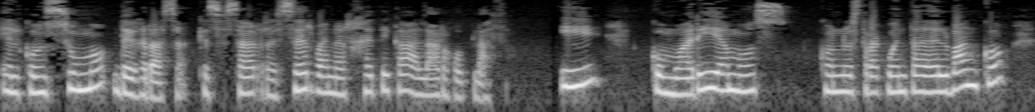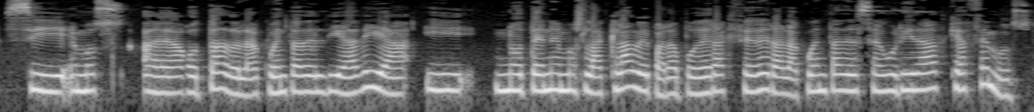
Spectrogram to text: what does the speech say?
el consumo de grasa, que es esa reserva energética a largo plazo. Y como haríamos con nuestra cuenta del banco, si hemos eh, agotado la cuenta del día a día y no tenemos la clave para poder acceder a la cuenta de seguridad, ¿qué hacemos?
